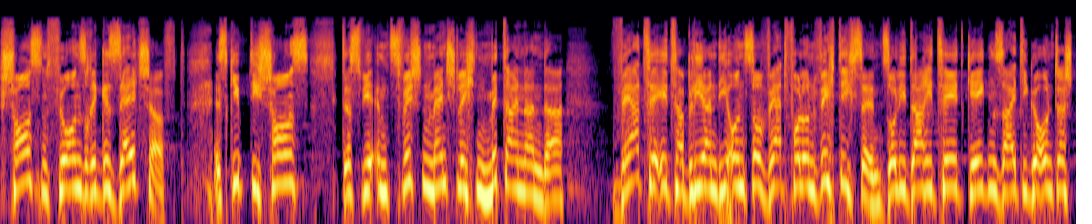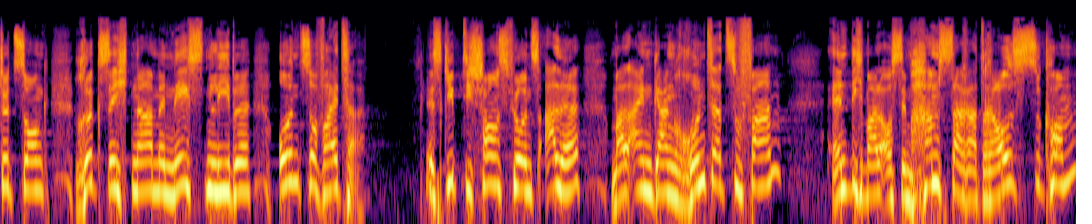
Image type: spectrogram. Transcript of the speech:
Chancen für unsere Gesellschaft. Es gibt die Chance, dass wir im zwischenmenschlichen Miteinander Werte etablieren, die uns so wertvoll und wichtig sind. Solidarität, gegenseitige Unterstützung, Rücksichtnahme, Nächstenliebe und so weiter. Es gibt die Chance für uns alle, mal einen Gang runterzufahren, endlich mal aus dem Hamsterrad rauszukommen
